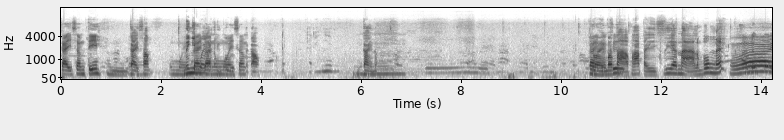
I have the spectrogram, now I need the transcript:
ไก่ซัมติอืมไก่ซ้ำน้องมวยได้ยินไก่ไหมบ้าล่ะนน้องเสียงมวยตูดซ้ำแต่เก่าก็ได้ยินไก่เนาะใกล้หน่อยก็บ่คือตาพาไปเสียหน้าลำวงเด้โอ้เอาลูกโป่ย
